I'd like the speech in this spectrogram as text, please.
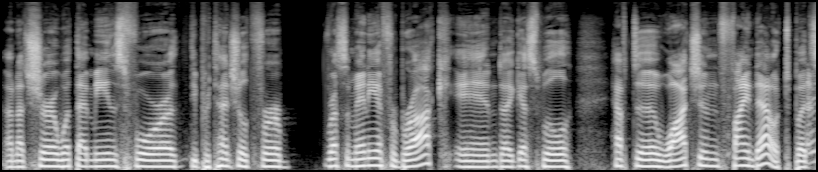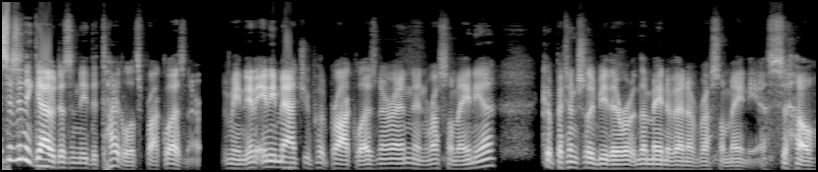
I'm not sure what that means for the potential for WrestleMania for Brock. And I guess we'll have to watch and find out. But if there's any guy who doesn't need the title, it's Brock Lesnar. I mean, in any match you put Brock Lesnar in in WrestleMania could potentially be the the main event of WrestleMania. So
